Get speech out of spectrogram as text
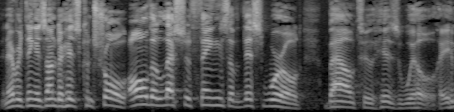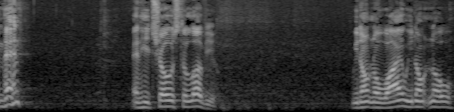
and everything is under His control. All the lesser things of this world bow to His will. Amen? And He chose to love you. We don't know why, we don't know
